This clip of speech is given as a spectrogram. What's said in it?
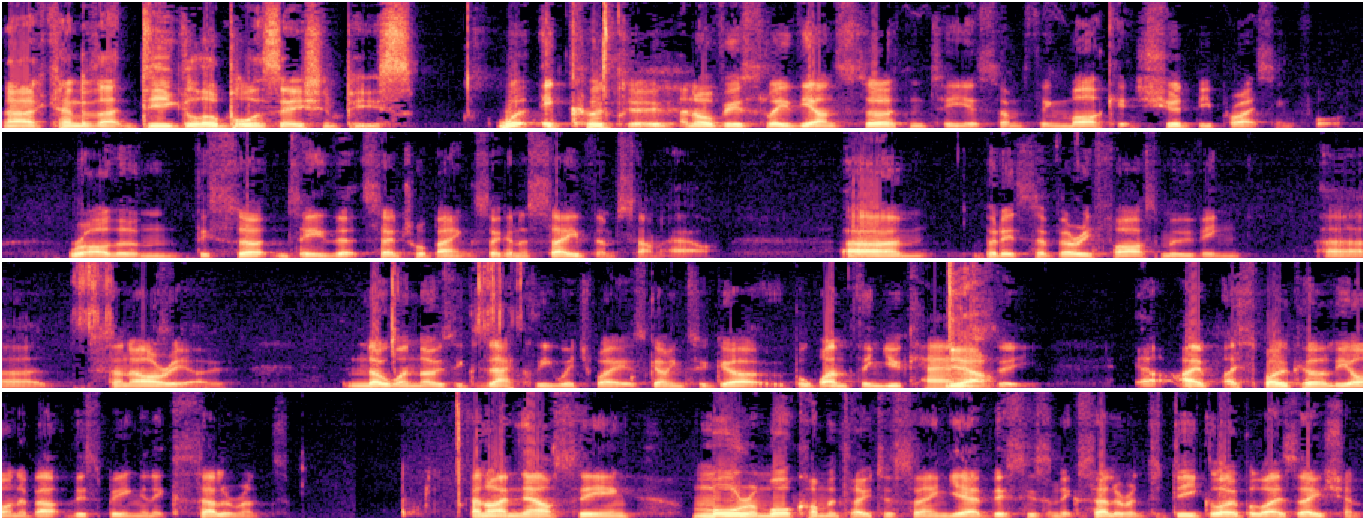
Uh, kind of that deglobalization piece. Well, it could do, and obviously the uncertainty is something markets should be pricing for, rather than the certainty that central banks are going to save them somehow. Um, but it's a very fast-moving uh, scenario. No one knows exactly which way it's going to go. But one thing you can yeah. see, I, I spoke early on about this being an accelerant, and I'm now seeing more and more commentators saying, "Yeah, this is an accelerant to deglobalization."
